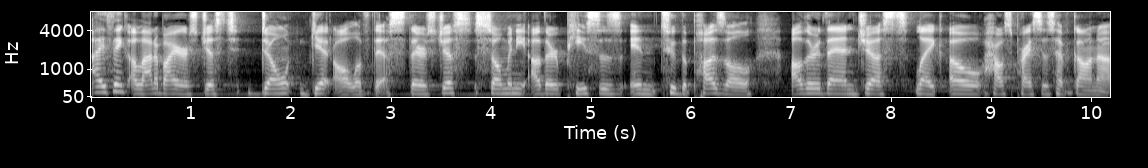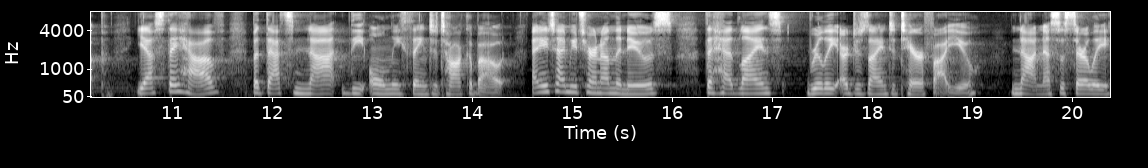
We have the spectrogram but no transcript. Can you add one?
I think a lot of buyers just don't get all of this. There's just so many other pieces into the puzzle other than just like, oh, house prices have gone up. Yes, they have, but that's not the only thing to talk about. Anytime you turn on the news, the headlines really are designed to terrify you, not necessarily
